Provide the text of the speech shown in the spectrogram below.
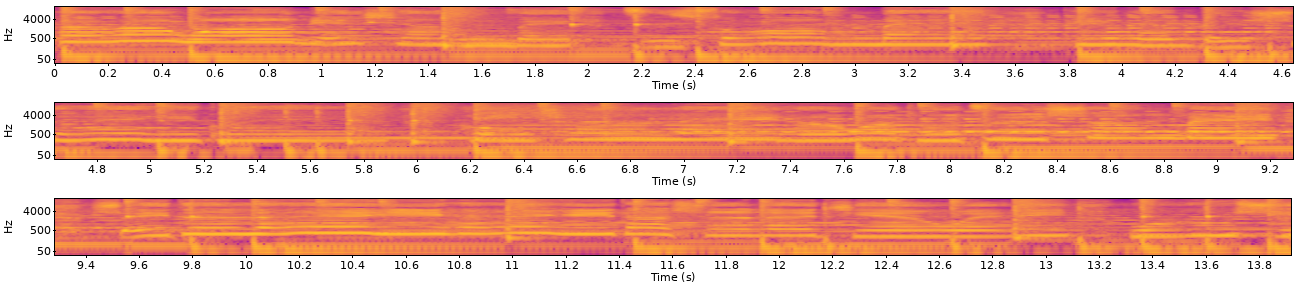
而我面向北，自锁眉，凭栏等谁归。春泪，而我独自伤悲。谁的泪打湿了结尾？往事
